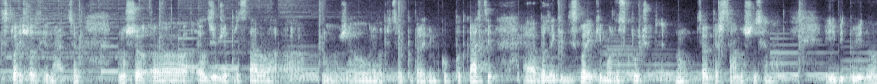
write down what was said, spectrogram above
дисплей, що згинається. Тому що е, LG вже представила, е, ми вже говорили про це в попередньому подкасті, е, великий дисплей, який можна скручувати. Ну, це те ж саме, що згинати. І відповідно,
